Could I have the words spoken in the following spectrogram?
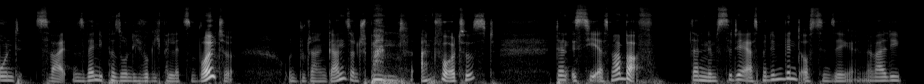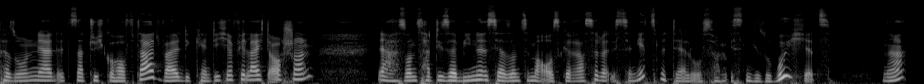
Und zweitens, wenn die Person dich wirklich verletzen wollte und du dann ganz entspannt antwortest, dann ist sie erstmal baff. Dann nimmst du dir erstmal den Wind aus den Segeln, ne? weil die Person ja jetzt natürlich gehofft hat, weil die kennt dich ja vielleicht auch schon. Ja, sonst hat die Sabine, ist ja sonst immer ausgerastet. Was ist denn jetzt mit der los? Warum ist denn die so ruhig jetzt? Na? Ne?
